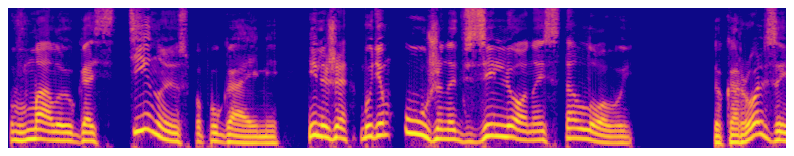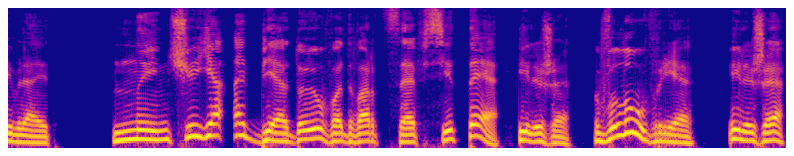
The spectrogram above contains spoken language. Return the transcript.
«в малую гостиную с попугаями», или же будем ужинать в зеленой столовой, то король заявляет «Нынче я обедаю во дворце в Сите, или же в Лувре, или же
